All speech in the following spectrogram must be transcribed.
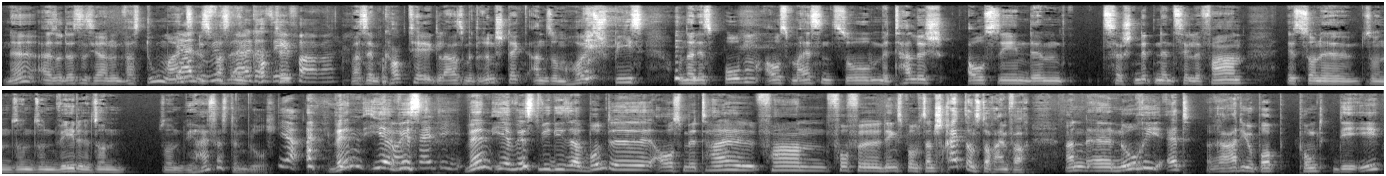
Ne? Also das ist ja, und was du meinst, Ja, du ist, was in dem Cocktail, Seefahrer. was im Cocktailglas mit drin steckt, an so einem Holzspieß und dann ist oben aus meistens so metallisch aussehendem, zerschnittenen Zellophan ist so, eine, so, ein, so, ein, so ein Wedel, so ein, so ein, wie heißt das denn bloß? Ja. Wenn ihr wisst, wenn ihr wisst, wie dieser bunte aus Metall Fahnen, Fuffel, Dingsbums, dann schreibt uns doch einfach an äh, nori@radiobob.de.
